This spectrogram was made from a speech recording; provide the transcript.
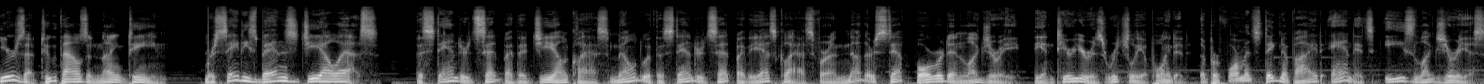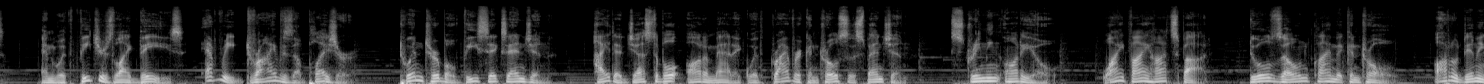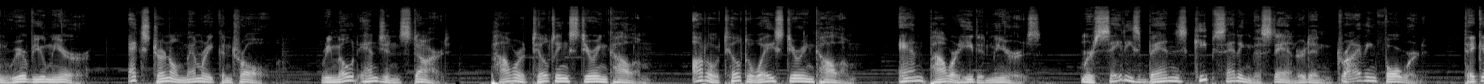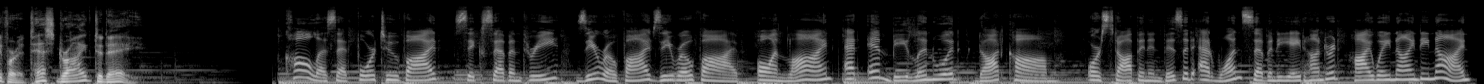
Here's a 2019 Mercedes-Benz GLS. The standards set by the GL class meld with the standards set by the S class for another step forward in luxury. The interior is richly appointed, the performance dignified, and its ease luxurious. And with features like these, every drive is a pleasure. Twin turbo V6 engine, height adjustable automatic with driver control suspension, streaming audio, Wi-Fi hotspot, dual zone climate control, auto dimming rearview mirror, external memory control, remote engine start, power tilting steering column, auto tilt away steering column, and power heated mirrors. Mercedes-Benz keeps setting the standard and driving forward. Take it for a test drive today. Call us at 425 673 0505, online at mblynnwood.com, or stop in and visit at 17800 Highway 99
